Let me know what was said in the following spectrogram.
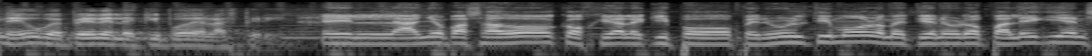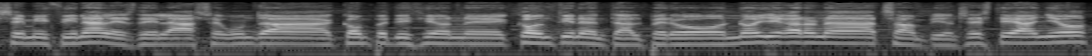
MVP del equipo de la aspirina. El año pasado cogía al equipo penúltimo, lo metió en Europa League y en semifinales de la segunda competición eh, continental, pero no llegaron a Champions. Este año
